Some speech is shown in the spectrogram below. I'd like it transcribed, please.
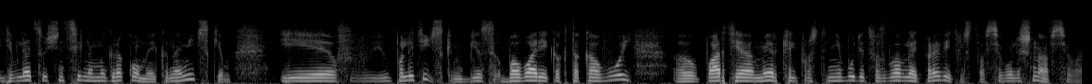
является очень сильным игроком и экономическим, и политическим. Без Баварии как таковой э, партия Меркель просто не будет возглавлять правительство всего лишь навсего.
